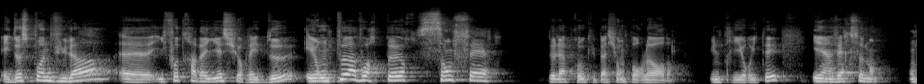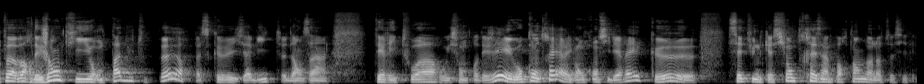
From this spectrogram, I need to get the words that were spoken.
Et de ce point de vue-là, il faut travailler sur les deux et on peut avoir peur sans faire de la préoccupation pour l'ordre une priorité et inversement. On peut avoir des gens qui n'ont pas du tout peur parce qu'ils habitent dans un territoire où ils sont protégés et au contraire, ils vont considérer que c'est une question très importante dans notre société.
